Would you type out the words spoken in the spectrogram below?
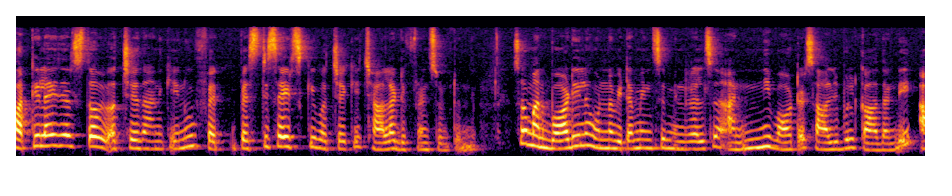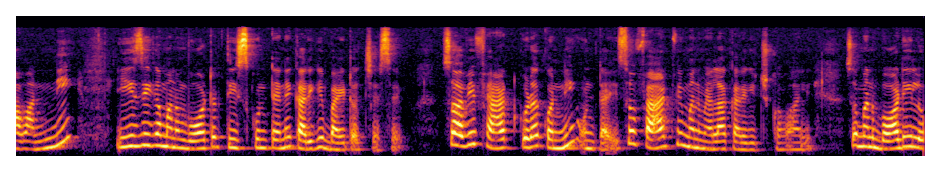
ఫర్టిలైజర్స్తో వచ్చేదానికిను పెస్టిసైడ్స్కి వచ్చేకి చాలా డిఫరెన్స్ ఉంటుంది. సో మన బాడీలో ఉన్న విటమిన్స్ మినరల్స్ అన్ని వాటర్ సాల్యుబుల్ కాదండి. అవన్నీ ఈజీగా మనం వాటర్ తీసుకుంటేనే కరిగి బయట వచ్చేసాయి సో అవి ఫ్యాట్ కూడా కొన్ని ఉంటాయి. సో ఫ్యాట్వి మనం ఎలా కరిగించుకోవాలి? సో మన బాడీలో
